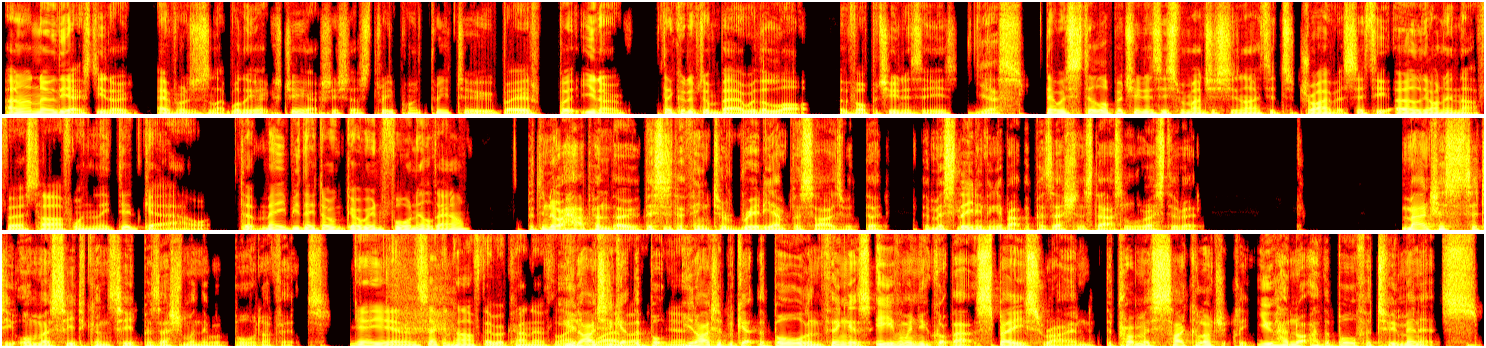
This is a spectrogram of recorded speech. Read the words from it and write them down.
and I know the X, you know, everyone's just like, well, the XG actually says three point three two, but if, but you know, they could have done better with a lot. of opportunities. Yes. There were still opportunities for Manchester United to drive at City early on in that first half when they did get out. That maybe they don't go in four 0 down. But you know what happened though? This is the thing to really emphasize with the, the misleading thing about the possession stats and all the rest of it. Manchester City almost seemed to concede possession when they were bored of it. Yeah, yeah. In the second half, they were kind of like United get the ball. yeah. United would get the ball, and the thing is, even when you've got that space, Ryan, the problem is psychologically, you have not had the ball for two minutes.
